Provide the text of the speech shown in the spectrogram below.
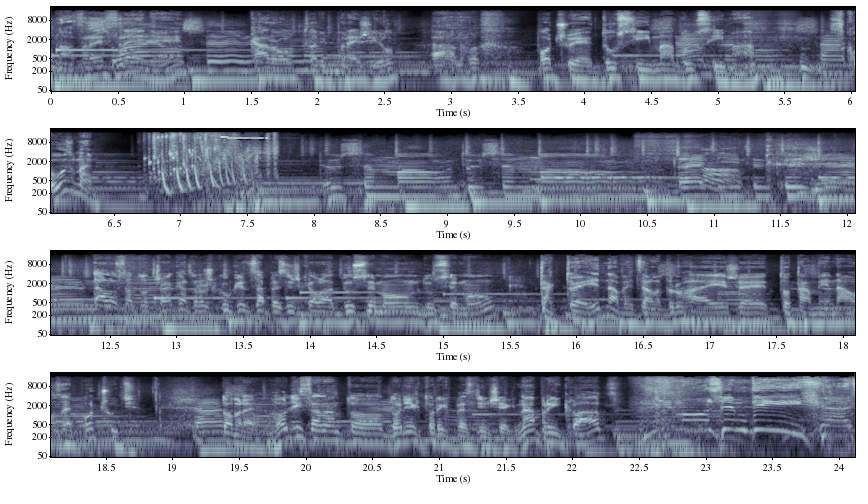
No a v refréne Karol, ktorý prežil, Áno, počuje dusí ma, dusí ma. skúsme. Dalo sa to čakať trošku, keď sa pesnička volá Doucement, Doucement. Tak to je jedna vec, ale druhá je, že to tam je naozaj počuť. Dobre, hodí sa nám to do niektorých pesničiek. Napríklad, Nemôžem dýchať.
